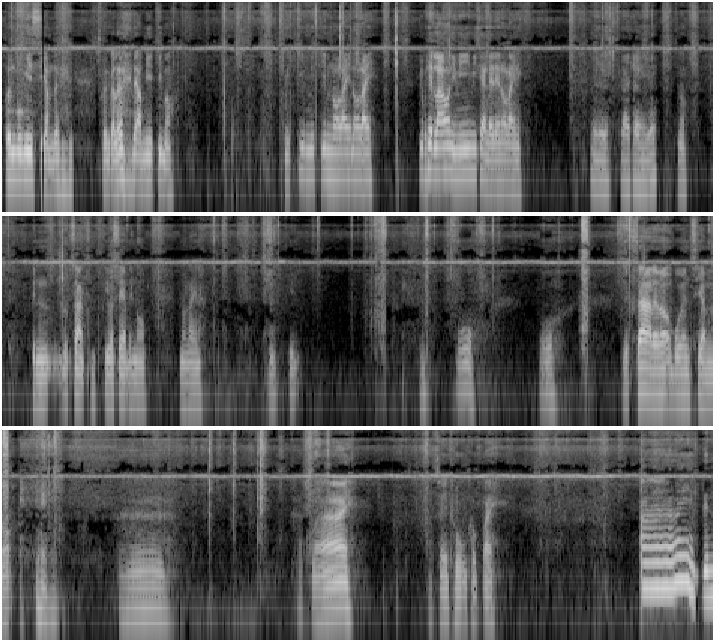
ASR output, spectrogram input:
เพิ่นบูมีเสียมเลย เพิ่นก็เลยได้เอามีดจิ้มเอา มีดจิ้มมีดจิ้มนอไรนอไรอยู่ประเทศลาวนี่มีมีแข่งอะไรในนอไรนี่เออลายแข่งอยู่เป็นรสชาติที่ว่าแซ่บแน่นอนนอไรนะหึจิ้มโอ้โอ้เด็กซ่าเลยเนาะบูเป็นเสียมเนาะอ่าขัดลายใส่ถุงเข้าไปอาย เป็น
